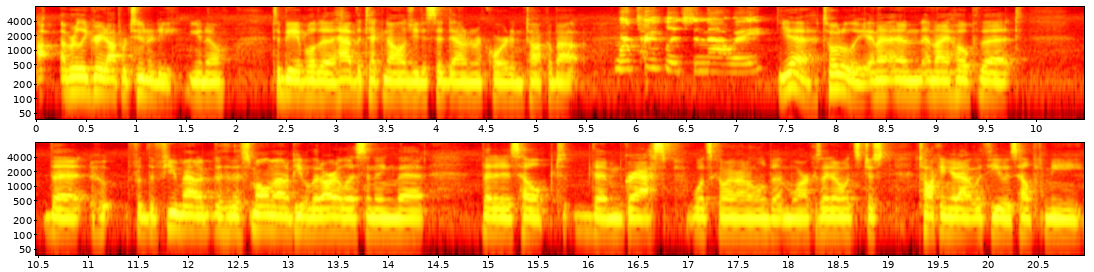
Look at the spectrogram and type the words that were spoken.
a- a really great opportunity, you know, to be able to have the technology to sit down and record and talk about We're privileged in that way. yeah, totally. And I and and I hope that that for the few amount of the, the small amount of people that are listening that that it has helped them grasp what's going on a little bit more because I know it's just talking it out with you has helped me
